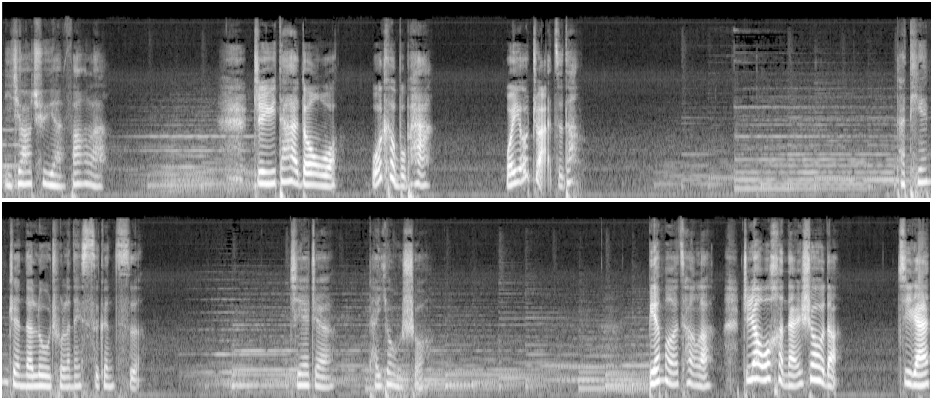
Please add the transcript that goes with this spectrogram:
你就要去远方了。至于大动物，我可不怕，我有爪子的。他天真的露出了那四根刺，接着他又说：“别磨蹭了，这让我很难受的。既然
